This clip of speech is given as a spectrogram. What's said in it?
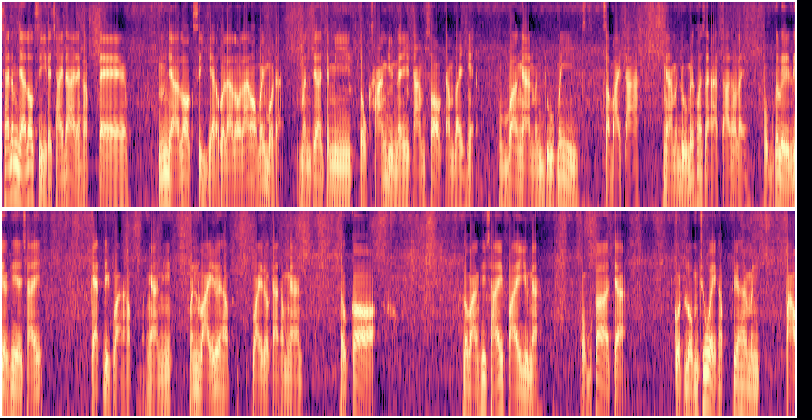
ใช้น้ำยาลอกสีก็ใช้ได้นะครับ แต่ น้ำยาลอกสีอะเวลาเราล้างออกไม่หมดอะมันจะจะมีตกค้างอยู่ในตามซอกตามอะไรเงี้ยผมว่างานมันดูไม่สบายตา งานมันดูไม่ค่อยสะอาดตาเท่าไหร่ ผมก็เลยเลือกที่จะใช้แก๊สดีกว่าครับ งานนี้มันไวด้วยครับ ไวต่อการทำงาน แล้วก็ ระหว่างที่ใช้ไฟอยู่นะ ผมก็จะกดลมช่วยครับ เพื่อให้มันเป่า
